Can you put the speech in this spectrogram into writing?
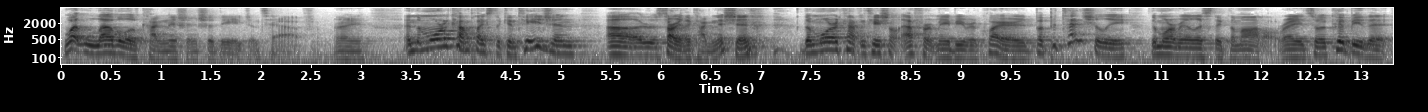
What level of cognition should the agents have, right? And the more complex the contagion, uh, sorry, the cognition, the more computational effort may be required, but potentially the more realistic the model, right? So it could be that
